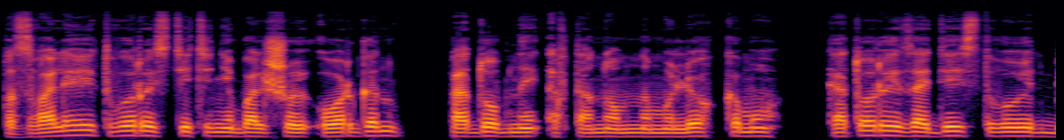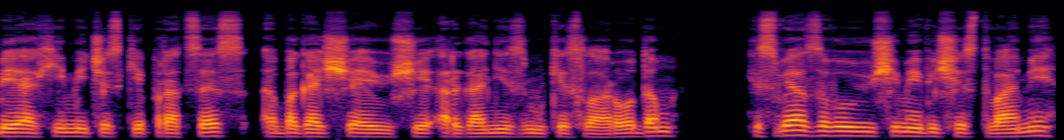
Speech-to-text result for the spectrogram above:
Позволяет вырастить небольшой орган, подобный автономному легкому, который задействует биохимический процесс, обогащающий организм кислородом и связывающими веществами,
